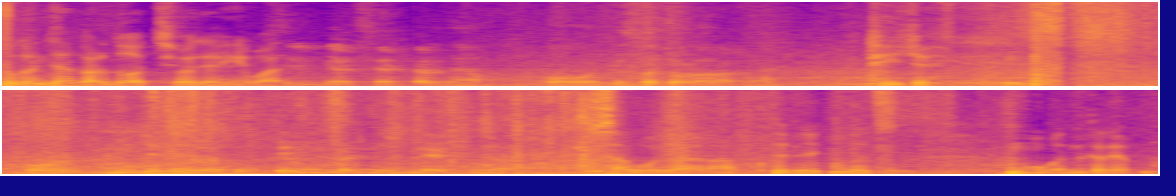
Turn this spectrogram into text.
तो गंजा कर दो अच्छे हो जाएँगे बाल। सिर्फ़ बियर्ड सेट कर दें आप और इसको चौड़ा रखना है। ठीक है। और नीचे से जो है ना सिर्फ़ करनी ब्लेड में सब हो जाएगा। आप सिर्फ़ एक मिनट मुँह बंद करें अपना।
